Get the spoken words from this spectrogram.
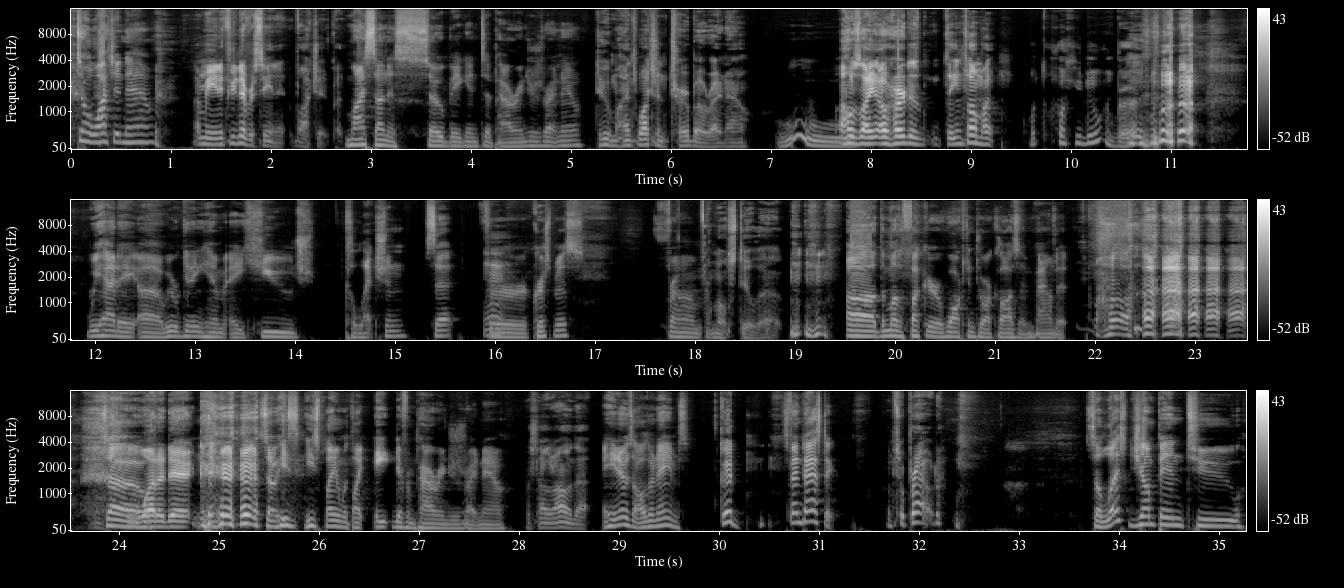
don't watch it now. I mean, if you've never seen it, watch it. But My son is so big into Power Rangers right now. dude, mine's watching Turbo right now. Ooh. I was like, I heard the theme song. I'm like, what the fuck you doing, bro? we had a uh we were getting him a huge collection set for Mm. Christmas from I'm gonna steal that. uh the motherfucker walked into our closet and found it. So what a dick. so he's he's playing with like eight different Power Rangers right now, What's nothing wrong with that? and he knows all their names. Good. It's fantastic. I'm so proud. So let's jump into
